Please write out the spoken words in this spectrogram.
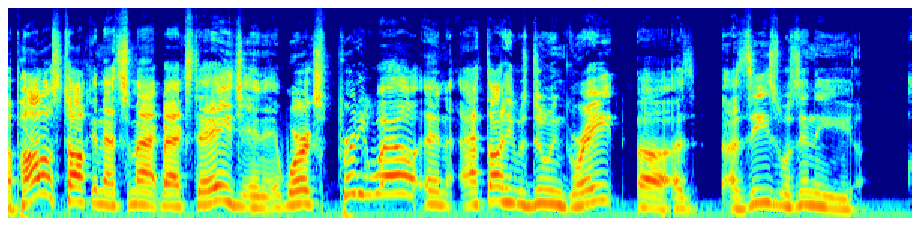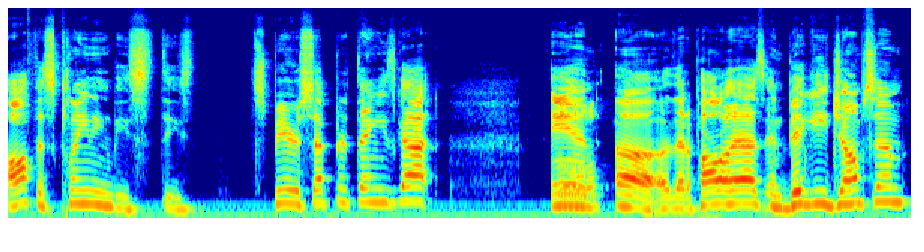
apollo's talking that smack backstage and it works pretty well and i thought he was doing great uh, Az- aziz was in the office cleaning these these spear scepter thing he's got and uh that Apollo has and Big E jumps him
